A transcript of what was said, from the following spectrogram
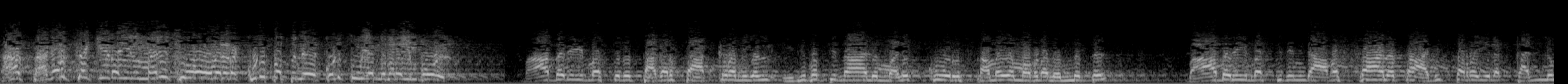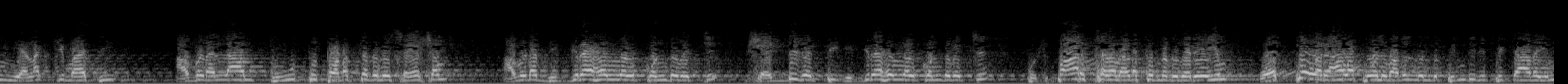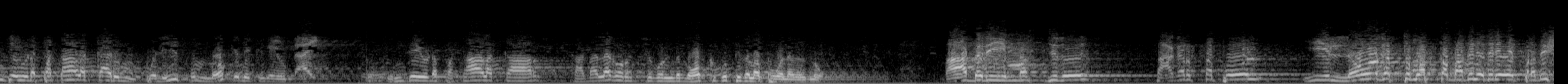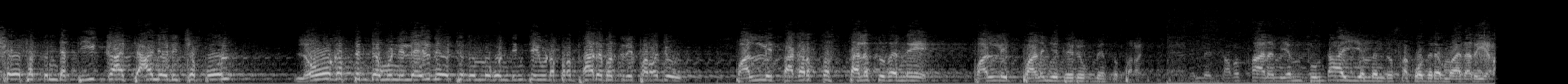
ആ തകർച്ചയ്ക്കിടയിൽ മരിച്ചുപോയവരുടെ കുടുംബത്തിന് കൊടുത്തു എന്ന് പറയുമ്പോൾ ബാബരി മസ്ജിദ് തകർത്ത അക്രമികൾ ഇരുപത്തിനാല് മണിക്കൂർ സമയം അവിടെ നിന്നിട്ട് ബാബരി മസ്ജിദിന്റെ അവസാനത്തെ അടിത്തറയിലെ കല്ലും ഇളക്കി മാറ്റി അവിടെല്ലാം തൂത്തു തുടച്ചതിനു ശേഷം അവിടെ വിഗ്രഹങ്ങൾ കൊണ്ടുവച്ച് ഷെഡ് കെട്ടി വിഗ്രഹങ്ങൾ കൊണ്ടുവച്ച് പുഷ്പാർച്ചന നടത്തുന്നതുവരെയും ഒറ്റ ഒരാളെ പോലും അതിൽ നിന്ന് പിന്തിരിപ്പിക്കാതെ ഇന്ത്യയുടെ പട്ടാളക്കാരും പോലീസും നോക്കി നിൽക്കുകയുണ്ടായി. ഇന്ത്യയുടെ പട്ടാളക്കാർ കടല കുറച്ചുകൊണ്ട് നോക്കുകുത്തികളെ പോലെ നിന്നു. ബാബരി മസ്ജിദ് തകർത്തപ്പോൾ ഈ ലോകത്ത് മൊത്തം അതിനെതിരെ പ്രതിഷേധത്തിന്റെ തീക്കാറ്റാഞ്ഞടിച്ചപ്പോൾ ലോകത്തിന്റെ മുന്നിൽ എഴുന്നേറ്റ് നിന്നുകൊണ്ട് ഇന്ത്യയുടെ പ്രധാനമന്ത്രി പറഞ്ഞു പള്ളി തകർത്ത സ്ഥലത്ത് തന്നെ പള്ളി പണിഞ്ഞു തരും എന്ന് പറഞ്ഞു. എന്നിട്ട് അവസാനം എന്തുണ്ടായി എന്നെന്റെ സഹോദരന്മാരറിയണം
